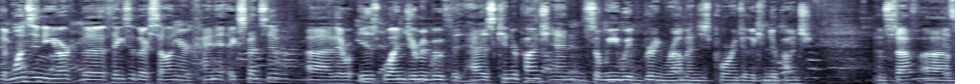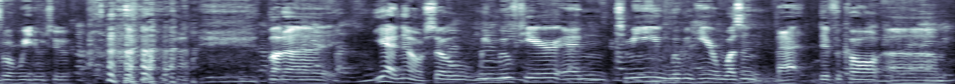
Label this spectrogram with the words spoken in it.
The ones in New York, the things that they're selling are kind of expensive. Uh, there is one German booth that has Kinder Punch, and so we would bring rum and just pour into the Kinder Punch and stuff. Um, That's what we do too. but uh, yeah, no. So we moved here, and to me, moving here wasn't that difficult. Um,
